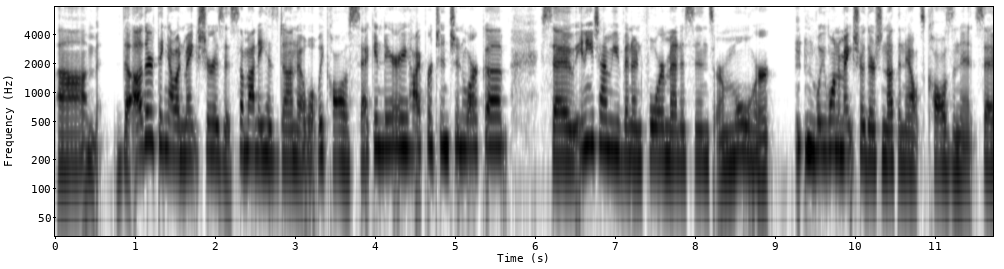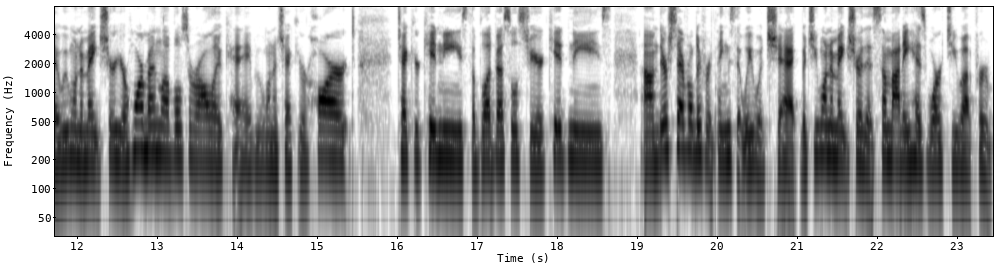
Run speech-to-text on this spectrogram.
Um, the other thing I would make sure is that somebody has done a, what we call a secondary hypertension workup. So anytime you've been on four medicines or more, we want to make sure there's nothing else causing it. So we want to make sure your hormone levels are all okay. We want to check your heart, check your kidneys, the blood vessels to your kidneys. Um, there's several different things that we would check, but you want to make sure that somebody has worked you up for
